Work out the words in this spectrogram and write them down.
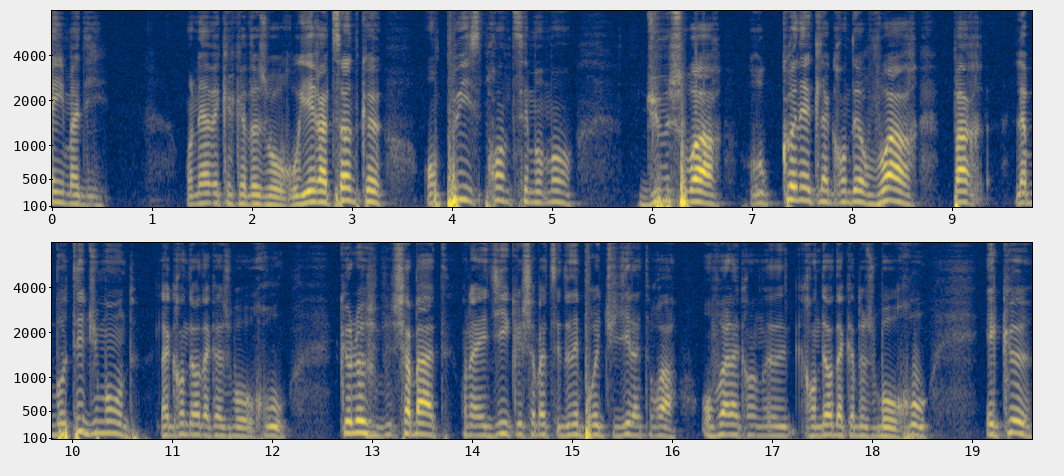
il m'a dit, on est avec Akadosh Baruch que on puisse prendre ces moments du soir, reconnaître la grandeur, voir par la beauté du monde la grandeur d'Akadosh. Le Shabbat, on avait dit que le Shabbat s'est donné pour étudier la Torah. On voit la grande- grandeur d'Akadosh Hu. Et que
